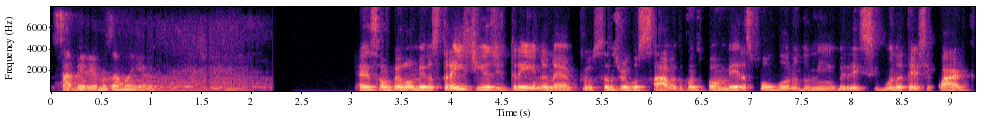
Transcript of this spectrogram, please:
saberemos amanhã. É, são pelo menos três dias de treino, né? Porque o Santos jogou sábado contra o Palmeiras, folgou no domingo e daí segunda, terça e quarta.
